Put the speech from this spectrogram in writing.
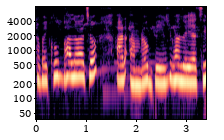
সবাই খুব ভালো আছো আর আমরাও বেশ ভালোই আছি।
